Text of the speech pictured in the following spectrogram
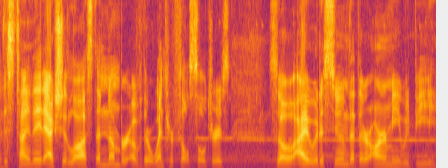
this time they'd actually lost a number of their Winterfell soldiers. So I would assume that their army would be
